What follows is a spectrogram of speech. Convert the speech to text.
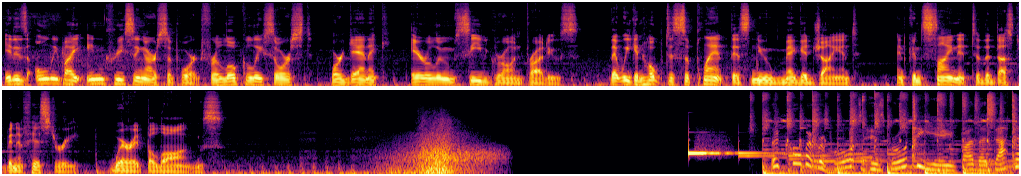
It is only by increasing our support for locally sourced, organic, heirloom seed grown produce that we can hope to supplant this new mega giant and consign it to the dustbin of history where it belongs. The Corbett Report is brought to you by the Data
